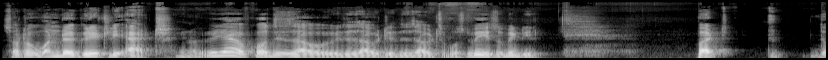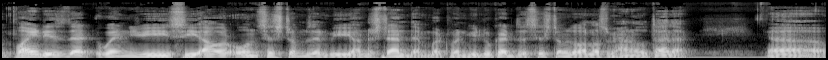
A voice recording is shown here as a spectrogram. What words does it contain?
sort of wonder greatly at. You know, yeah, of course, this is how this is how it is. This is how it's supposed to be. So big deal. But the point is that when we see our own systems and we understand them, but when we look at the systems of Allah subhanahu wa ta'ala, uh,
